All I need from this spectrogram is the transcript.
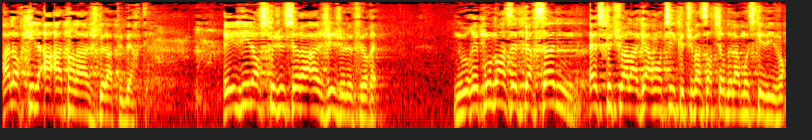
alors qu'il a atteint l'âge de la puberté. Et il dit, lorsque je serai âgé, je le ferai. Nous répondons à cette personne, est-ce que tu as la garantie que tu vas sortir de la mosquée vivant?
